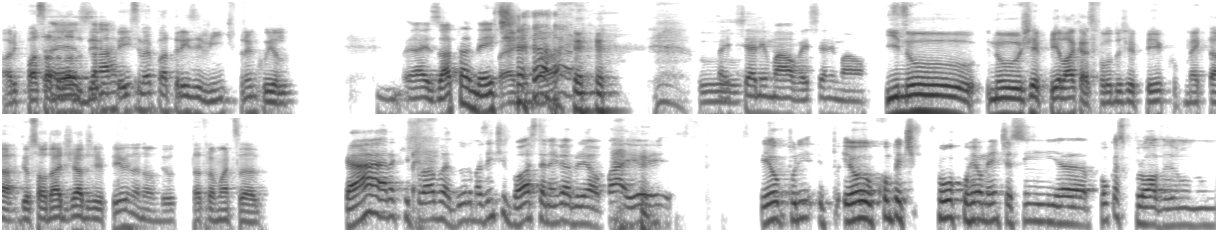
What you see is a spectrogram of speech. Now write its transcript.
A hora que passar do é, lado exato. dele, o pace vai para 3,20, tranquilo. É, exatamente. Vai, vai ser animal, vai ser animal. E no, no GP lá, cara, você falou do GP, como é que tá? Deu saudade já do GP ou ainda não? Deu, tá traumatizado? Cara, que prova dura, mas a gente gosta, né, Gabriel? Pai, eu, eu, eu competi pouco, realmente, assim, uh, poucas provas. Eu não,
